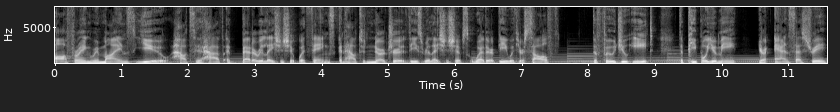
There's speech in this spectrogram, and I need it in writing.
offering reminds you how to have a better relationship with things and how to nurture these relationships, whether it be with yourself, the food you eat, the people you meet, your ancestry,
